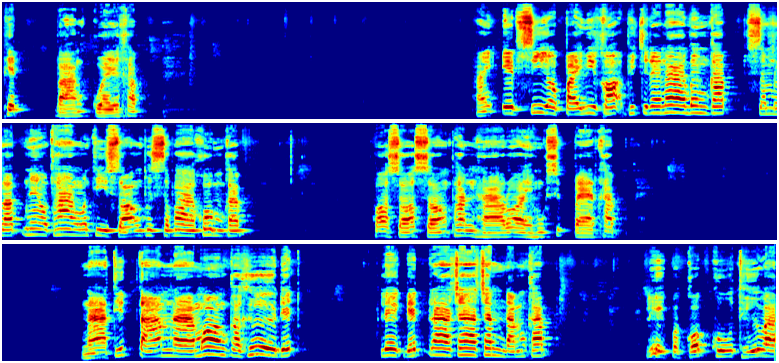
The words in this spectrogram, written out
เพชรบางกวยครับ ให้เอฟซีเอาไปวิเคราะห์พิจารณาเบิ่งครับสำหรับแนวทางวันที่สองพฤษภาคมครับพศสองพันห้าร้อยหกสิบแปดครับนาติดตามนามองก็คือเด็ดเลขเด็ดราชาชั้นดำครับ เลขประกบคูถือว่า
